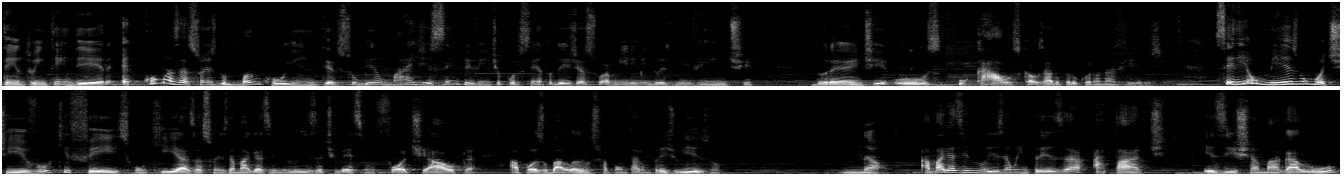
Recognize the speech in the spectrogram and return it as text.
tento entender é como as ações do Banco Inter subiram mais de 120% desde a sua mínima em 2020, durante os, o caos causado pelo coronavírus. Seria o mesmo motivo que fez com que as ações da Magazine Luiza tivessem um forte alta após o balanço apontar um prejuízo? Não. A Magazine Luiza é uma empresa à parte. Existe a Magalu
